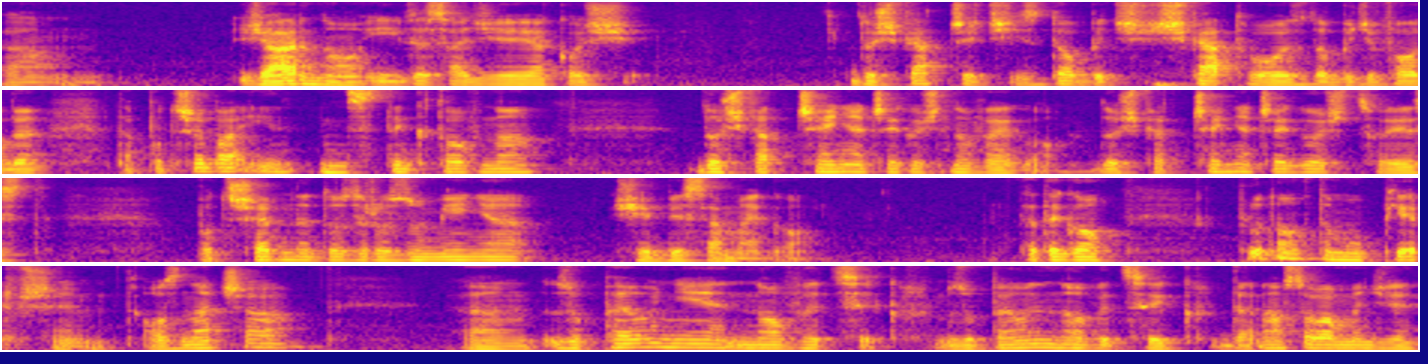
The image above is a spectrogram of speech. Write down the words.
em, ziarno i w zasadzie jakoś doświadczyć i zdobyć światło, zdobyć wodę, ta potrzeba in- instynktowna doświadczenia czegoś nowego, doświadczenia czegoś, co jest potrzebne do zrozumienia siebie samego. Dlatego Pluton w domu pierwszym oznacza em, zupełnie nowy cykl. Zupełnie nowy cykl. Dana osoba będzie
